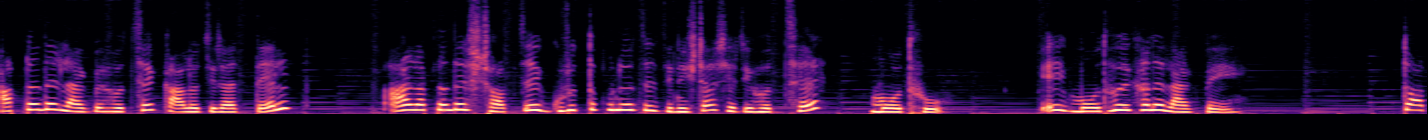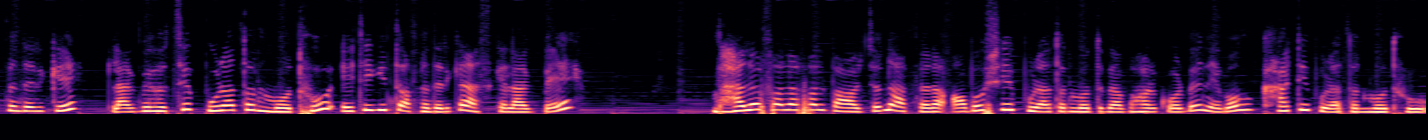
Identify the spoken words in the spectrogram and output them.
আপনাদের লাগবে হচ্ছে কালো জিরার তেল। আর আপনাদের সবচেয়ে গুরুত্বপূর্ণ যে জিনিসটা সেটি হচ্ছে মধু। এই মধু এখানে লাগবে। তো আপনাদেরকে লাগবে হচ্ছে পুরাতন মধু, এটি কিন্তু আপনাদেরকে আজকে লাগবে। ভালো ফলাফল পাওয়ার জন্য আপনারা অবশ্যই পুরাতন মধু ব্যবহার করবেন এবং খাঁটি পুরাতন মধু।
